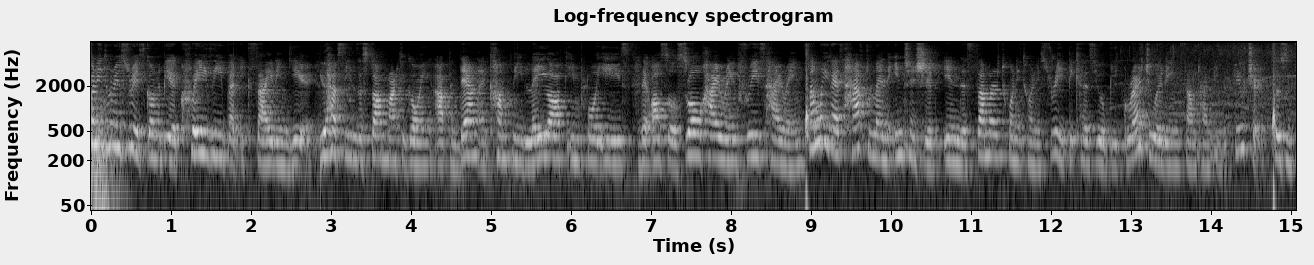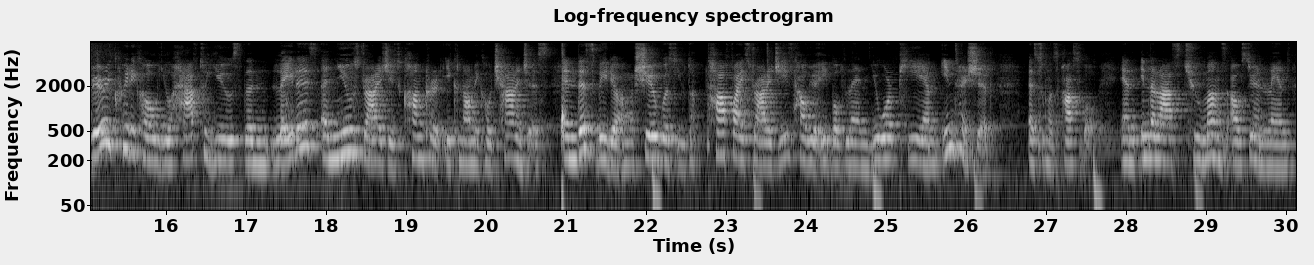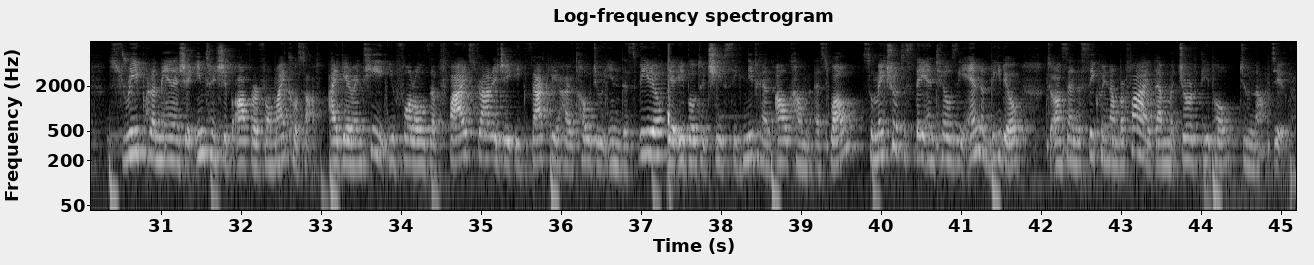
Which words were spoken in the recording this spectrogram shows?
2023 is going to be a crazy but exciting year. You have seen the stock market going up and down and company lay off employees. They also slow hiring, freeze hiring. Some of you guys have to land an internship in the summer 2023 because you'll be graduating sometime in the future. So it's very critical you have to use the latest and new strategy to conquer economical challenges. In this video, I'm going to share with you the top 5 strategies how you're able to land your PM internship as soon as possible. And in the last two months, our student land three product manager internship offer from Microsoft. I guarantee you follow the five strategy exactly how I told you in this video, you're able to achieve significant outcome as well. So make sure to stay until the end of the video to understand the secret number five that majority people do not do.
